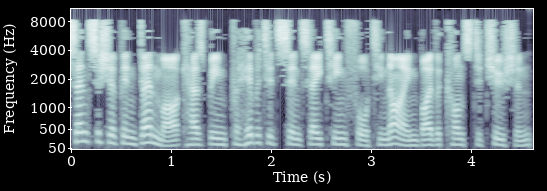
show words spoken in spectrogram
Censorship in Denmark has been prohibited since 1849 by the constitution.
